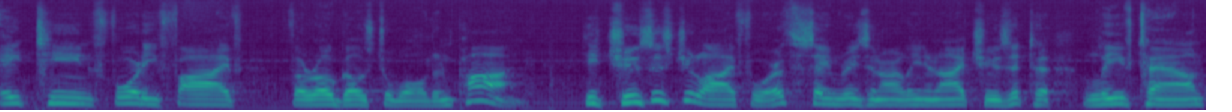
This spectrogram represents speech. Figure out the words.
1845, Thoreau goes to Walden Pond. He chooses July 4th, same reason Arlene and I choose it, to leave town,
